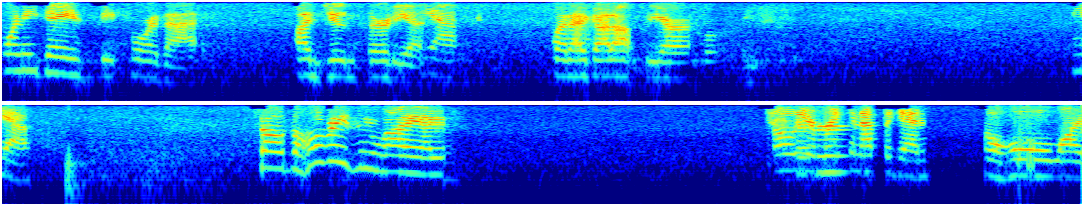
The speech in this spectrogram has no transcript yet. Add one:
20 days before that, on June 30th, Yeah. Yeah. when I got off the airplane. Yeah. So the whole reason why I Oh, you're breaking up again. the whole why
